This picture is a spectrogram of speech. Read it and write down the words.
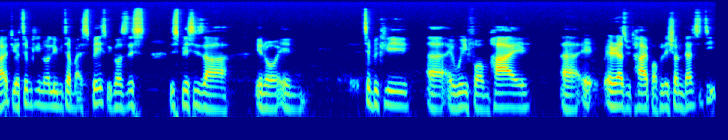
right you're typically not limited by space because this these places are you know, in typically uh, away from high uh, areas with high population density.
